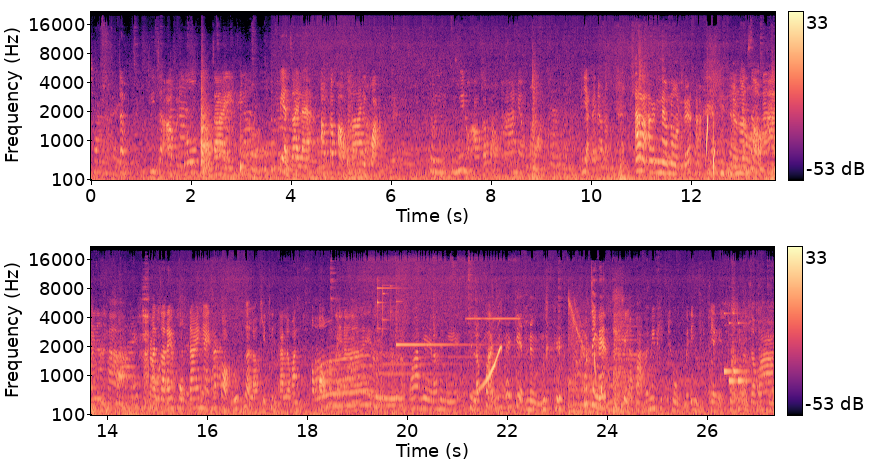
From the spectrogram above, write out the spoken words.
ใช่แต่พี่จะเอาเป็นรูปเปลี่ยนใจให้หนูเปลี่ยนใจแล้วเอากระเป๋าผ้าดีกว่า คุณคุณพี่หนูเอากระเป๋าผ้าแนวนอนพี่อยากได้แนวนอนอะเอาแนวนอนด้วยค่ะ แนวนอนสองอันค่ะใช่ค่ะ มันจะได้พกได้ไงถ้ากรอบรูปเผื่อเราคิดถึงกันแล้วมันเอาออกมาไม่ได้เออวาดไงแล้วทีนี้ ศิลปะยิ่งได้เกรดหนึ่ง พูดจริงเนี่ยศิลปะไม่มีผิดถูกไม่ได้อยู่ที่เกรดหนูจะวาด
